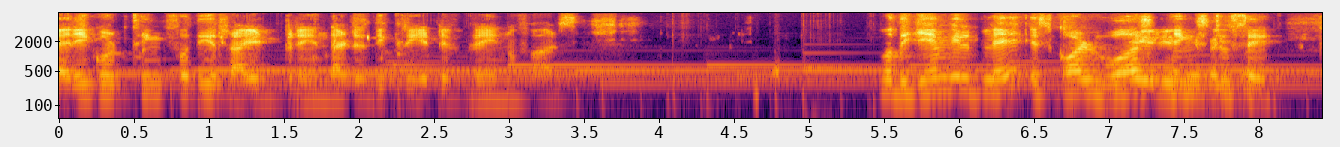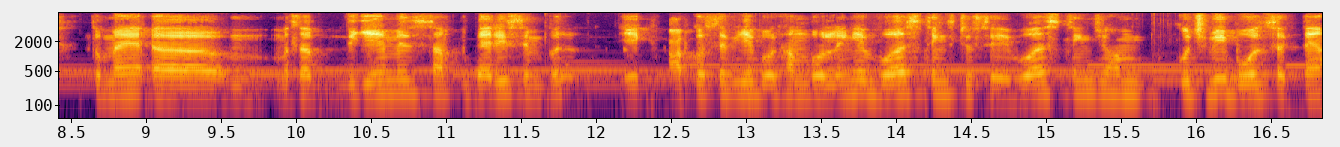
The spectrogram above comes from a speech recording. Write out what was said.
very good thing for the right brain that is the creative brain of ours so the game we'll play is called worst really, things to say तो मैं uh, मतलब the game is some, very simple एक आपको सिर्फ़ ये बोल हम बोलेंगे worst things to say worst thing जो हम कुछ भी बोल सकते हैं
